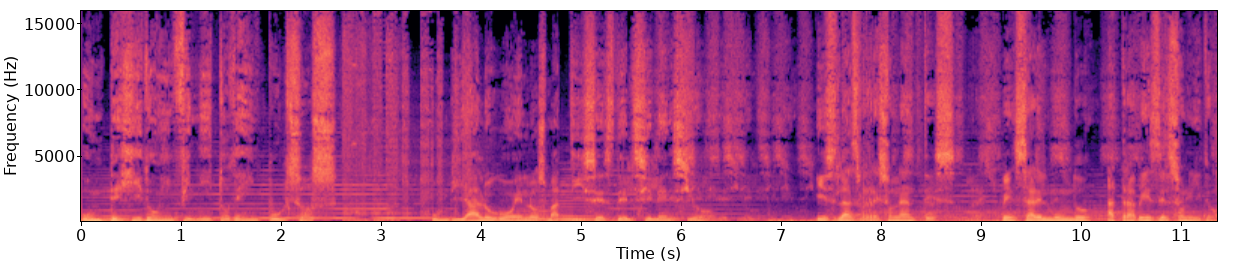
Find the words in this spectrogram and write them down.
Un tejido infinito de impulsos. Un diálogo en los matices del silencio. Islas resonantes. Pensar el mundo a través del sonido.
